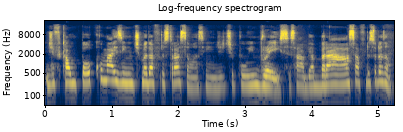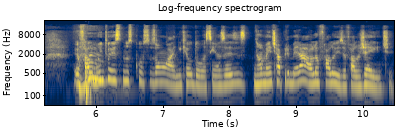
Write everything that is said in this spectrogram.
de ficar um pouco mais íntima da frustração, assim, de tipo, embrace, sabe? Abraça a frustração. Eu falo uhum. muito isso nos cursos online que eu dou, assim, às vezes, normalmente a primeira aula eu falo isso, eu falo, gente,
